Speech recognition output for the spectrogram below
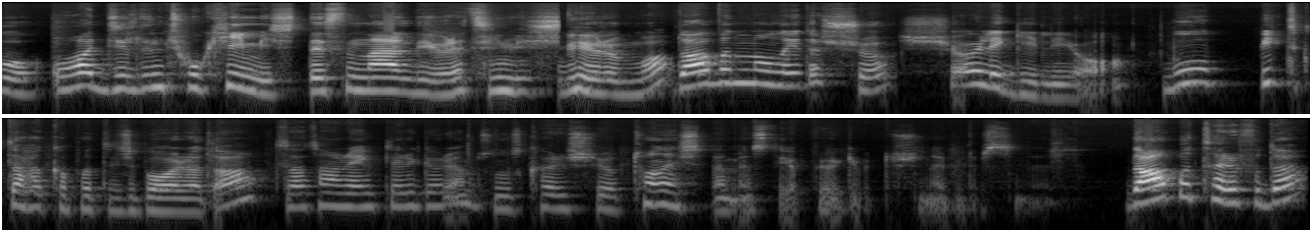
bu. Oha cildin çok iyiymiş desinler diye üretilmiş bir ürün bu. Dalbanın olayı da şu. Şöyle geliyor. Bu bir tık daha kapatıcı bu arada. Zaten renkleri görüyor musunuz? Karışıyor. Ton eşitlemesi yapıyor gibi düşünebilirsiniz. Dalba tarafı da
